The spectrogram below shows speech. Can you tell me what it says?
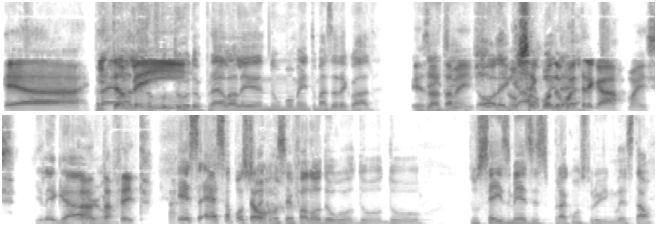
É, pra e ela também... ler no futuro, para ela ler num momento mais adequado. Exatamente. Oh, legal, Não sei quando eu vou entregar, mas. Que legal. Tá, tá feito. Esse, essa postura então... que você falou do, do, do dos seis meses para construir inglês e tal,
